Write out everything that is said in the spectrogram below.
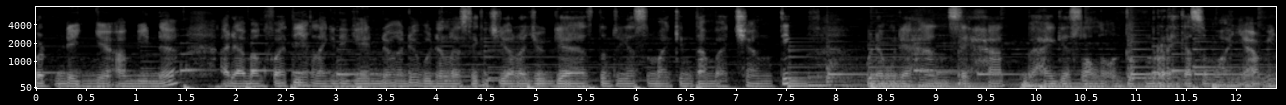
birthday-nya Amina. Ada Abang Fatih yang lagi digendong. Ada Bunda Lesti Kejora juga tentunya semakin tambah cantik. Mudah-mudahan sehat, bahagia selalu untuk mereka semuanya, amin.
